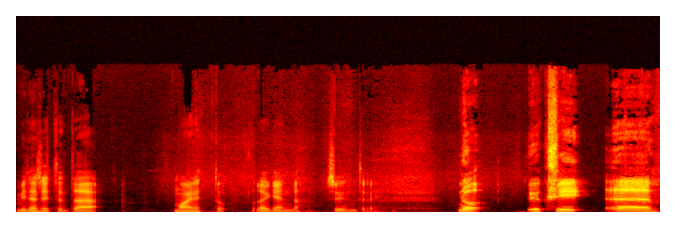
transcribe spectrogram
miten sitten tämä mainittu legenda syntyi? No yksi äh,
